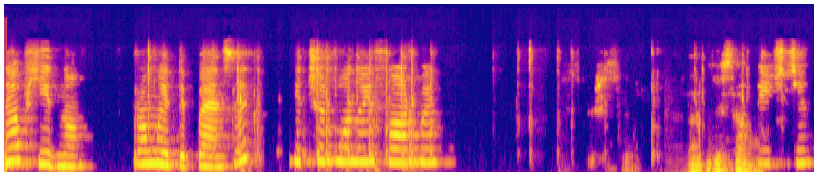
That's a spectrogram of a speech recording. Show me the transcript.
необхідно промити пензлик від червоної фарби водичці,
